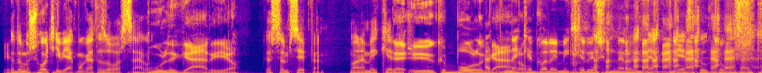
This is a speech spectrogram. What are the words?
De most hogy hívják magát az országot? Bulgária. Köszönöm szépen. Van-e még De kérdés? ők bolgárok. Hát neked van egy kérdésed, mert hogy nem, mi ezt tudtuk. Tehát,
